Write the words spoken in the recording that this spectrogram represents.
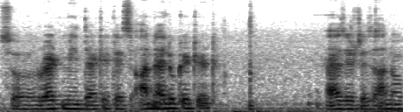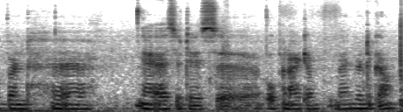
So red means that it is unallocated. As it is unopened uh, as it is uh, open item management account.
